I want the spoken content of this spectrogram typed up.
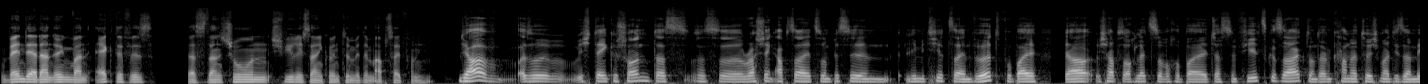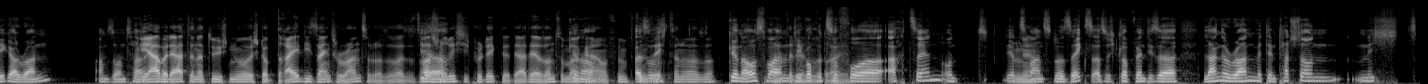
wenn der dann irgendwann active ist, dass es dann schon schwierig sein könnte mit dem Upside von ihm. Ja, also ich denke schon, dass das äh, Rushing Upside so ein bisschen limitiert sein wird. Wobei, ja, ich habe es auch letzte Woche bei Justin Fields gesagt und dann kam natürlich mal dieser Mega-Run am Sonntag. Ja, aber der hatte natürlich nur, ich glaube, drei Designed Runs oder so. Also das war schon richtig predicted. Der hatte ja sonst immer, genau. keine Ahnung, 15, also, 16 oder so. Genau, es waren die Woche zuvor 18 und jetzt ja. waren es nur 6. Also ich glaube, wenn dieser lange Run mit dem Touchdown nicht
